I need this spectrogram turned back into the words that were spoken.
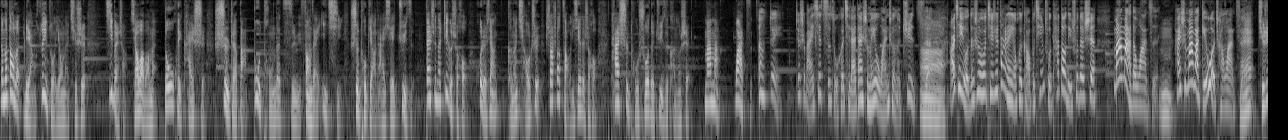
那么到了两岁左右呢，其实基本上小宝宝们都会开始试着把不同的词语放在一起，试图表达一些句子。但是呢，这个时候或者像可能乔治稍稍早一些的时候，他试图说的句子可能是妈妈袜子嗯，对，就是把一些词组合起来，但是没有完整的句子。啊，而且有的时候，其实大人也会搞不清楚，他到底说的是妈妈的袜子，嗯，还是妈妈给我穿袜子。哎，其实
